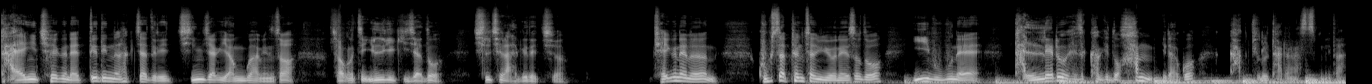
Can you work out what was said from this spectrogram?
다행히 최근에 뜻 있는 학자들이 진지하게 연구하면서 저 같은 일기 기자도 실체를 알게 됐죠. 최근에는 국사평천위원회에서도 이 부분에 달래로 해석하기도 함이라고 각주를 달아놨습니다.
